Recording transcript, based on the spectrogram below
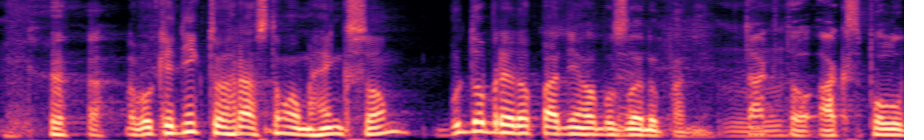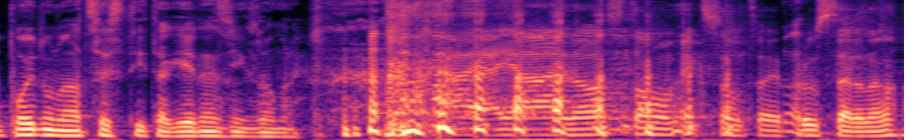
Lebo keď niekto hrá s Tomom Hanksom, buď dobre dopadne, alebo zle dopadne. Mm. Takto, ak spolu pôjdu na cesty, tak jeden z nich zomre. aj, aj, aj, no, s Tomom Hanksom to je prúser, no.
